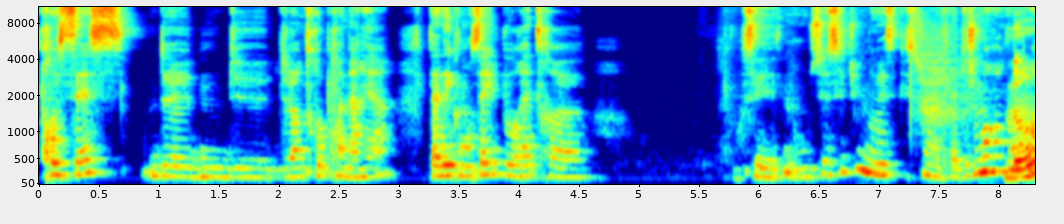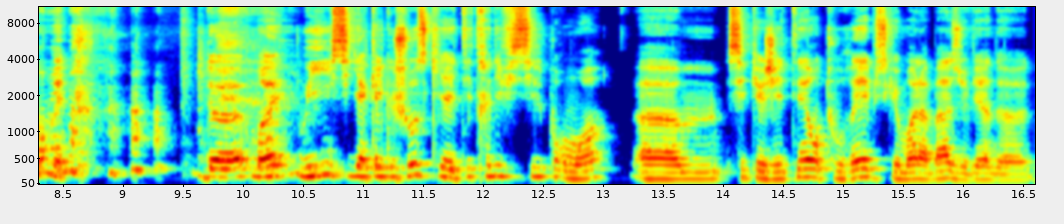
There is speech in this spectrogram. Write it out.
process de, de, de l'entrepreneuriat. Tu as des conseils pour être. Euh, c'est, c'est une mauvaise question en fait. Je m'en rends compte. Non, mais. de, ouais, oui, s'il y a quelque chose qui a été très difficile pour moi, euh, c'est que j'ai été entouré, puisque moi à la base, je viens de.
